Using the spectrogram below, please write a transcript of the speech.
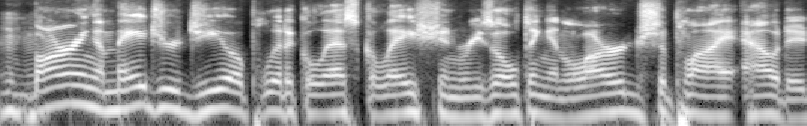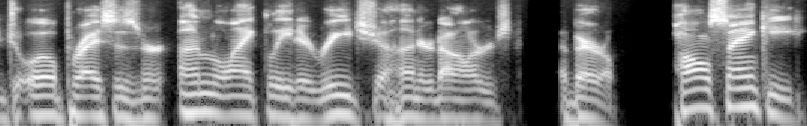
Mm-hmm. Barring a major geopolitical escalation resulting in large supply outage, oil prices are unlikely to reach $100 a barrel. Paul Sankey,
